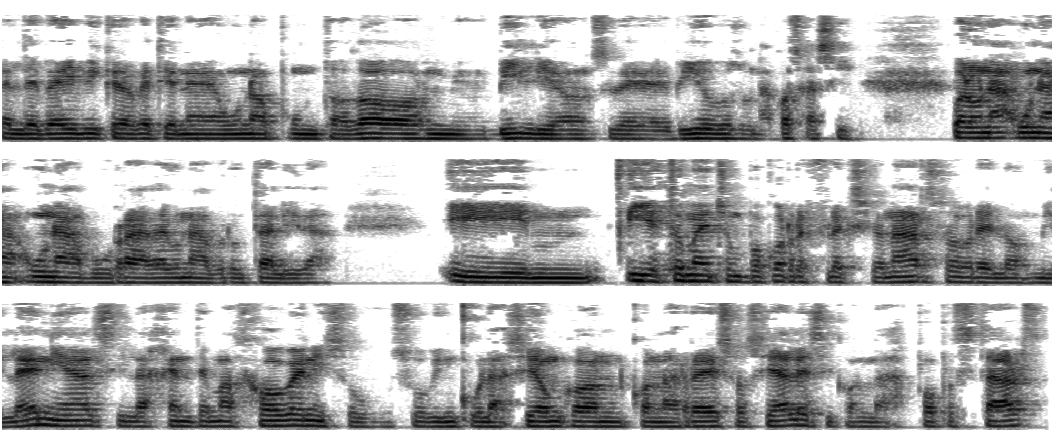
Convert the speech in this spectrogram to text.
el de Baby creo que tiene 1.2 billions de views, una cosa así. Bueno, una, una, una burrada, una brutalidad. Y, esto me ha hecho un poco reflexionar sobre los millennials y la gente más joven y su, vinculación con, las redes sociales y con las pop stars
